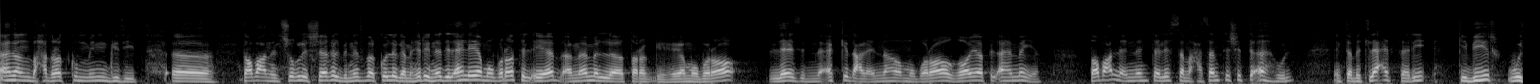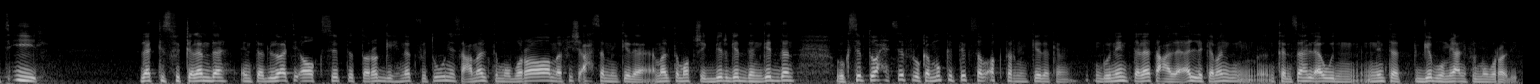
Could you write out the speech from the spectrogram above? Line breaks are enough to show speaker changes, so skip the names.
أهلا بحضراتكم من جديد. آه، طبعا الشغل الشاغل بالنسبة لكل جماهير النادي الأهلي هي مباراة الإياب أمام الترجي. هي مباراة لازم نأكد على إنها مباراة غاية في الأهمية. طبعا لأن أنت لسه ما حسمتش التأهل. أنت بتلاعب فريق كبير وتقيل. ركز في الكلام ده. انت دلوقتي آه كسبت الترجي هناك في تونس عملت مباراة ما فيش أحسن من كده. عملت ماتش كبير جدا جدا وكسبت 1-0 وكان ممكن تكسب أكتر من كده كمان. جونين ثلاثة على الأقل كمان كان سهل قوي إن أنت تجيبهم يعني في المباراة دي.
